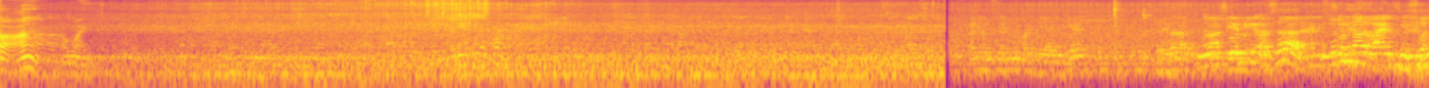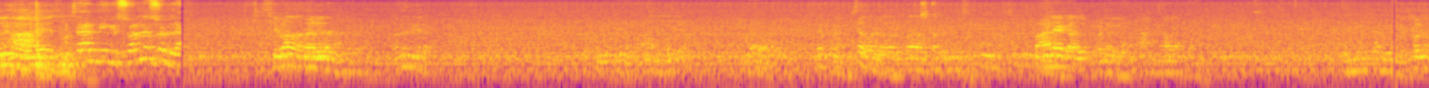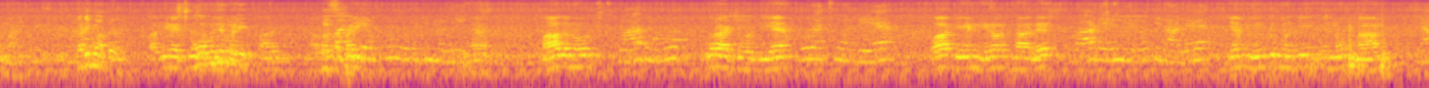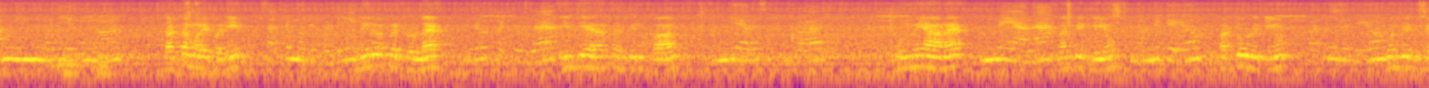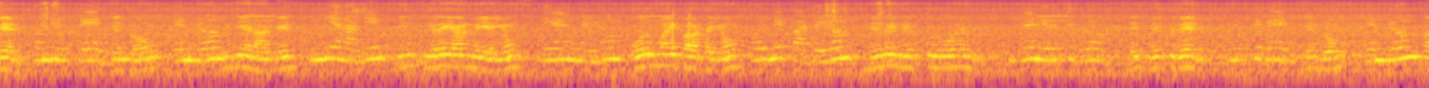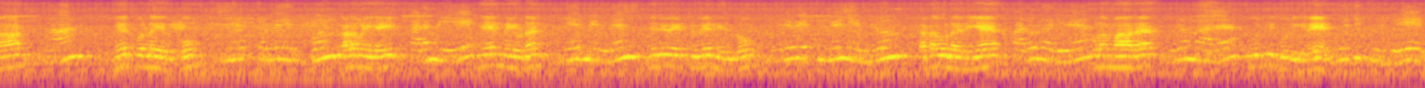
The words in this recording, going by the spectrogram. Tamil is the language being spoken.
ஆமாம். சார் நீங்க சொல்ல சொல்ல பதிவேற்பு மாதனூர். ஊராட்சி ஒன்றிய. ஊராட்சி ஒன்றிய. வார்டு எண் இருபத்தி நாலு எம் இந்துமதி என்னும் நான். எம் இந்துமதி என்னும் நான். சட்டமுறைப்படி நிறுவப்பெற்றுள்ள நிறுவப்பட்டுள்ள இந்திய அரசின் பால். உண்மையான நம்பிக்கையும் பற்றுறுதியும் கொண்டிருப்பேன் என்றும் என்றும் இந்திய நாட்டின் இந்திய நாட்டின் இறையாண்மையையும் ஒருமைப்பாட்டையும் ஒருமைப்பாட்டையும் நிலைநிறுத்துவோம். நிறுத்துவேன். என்றும் என்றும் நான் நான் மேற்கொள்ள இருக்கும் மேற்கொள்ள இருக்கும் கடமையை கடமையை நேர்மையுடன் நேர்மையுடன் நிறைவேற்றுவேன் என்றும் நிறைவேற்றுவேன் என்றும் கடவுளறிய கடவுள் அறிய குலமாற உளமாற உறுதி கூறுகிறேன் உறுதி கூறுகிறேன்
